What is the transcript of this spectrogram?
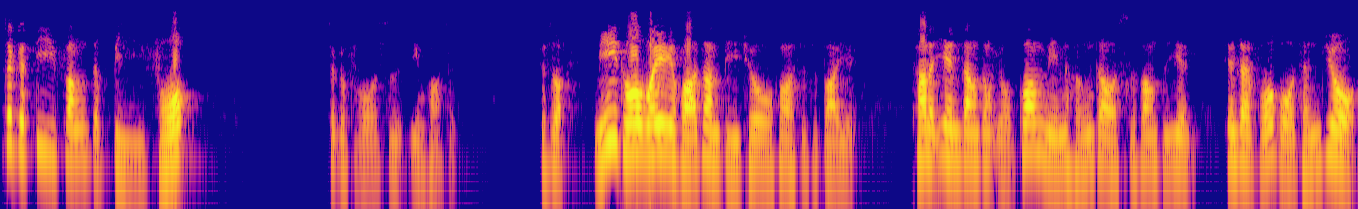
这个地方的比佛，这个佛是应化身，就是说弥陀为法藏比丘化四十八愿，他的愿当中有光明横照十方之愿，现在佛果成就，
